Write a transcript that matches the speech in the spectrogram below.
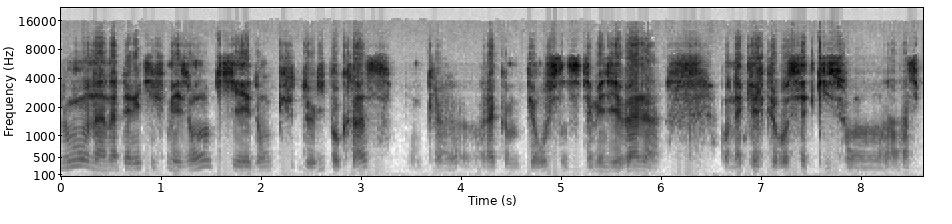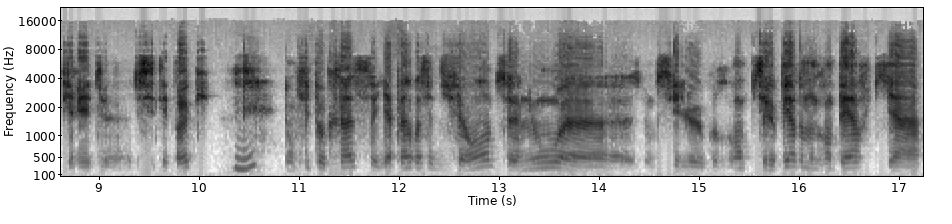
nous, on a un apéritif maison qui est donc de l'hypocrase. Donc voilà, comme Pérou, c'est une cité médiévale, on a quelques recettes qui sont inspirées de cette époque. Mhm. Donc l'hypocrase, il y a plein de recettes différentes. Nous, euh, donc c'est le grand, c'est le père de mon grand-père qui a,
